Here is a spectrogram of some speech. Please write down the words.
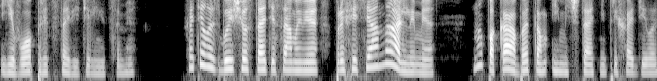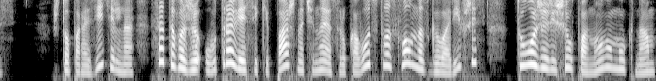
его представительницами. Хотелось бы еще стать и самыми профессиональными, но пока об этом и мечтать не приходилось. Что поразительно, с этого же утра весь экипаж, начиная с руководства, словно сговорившись, тоже решил по-новому к нам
